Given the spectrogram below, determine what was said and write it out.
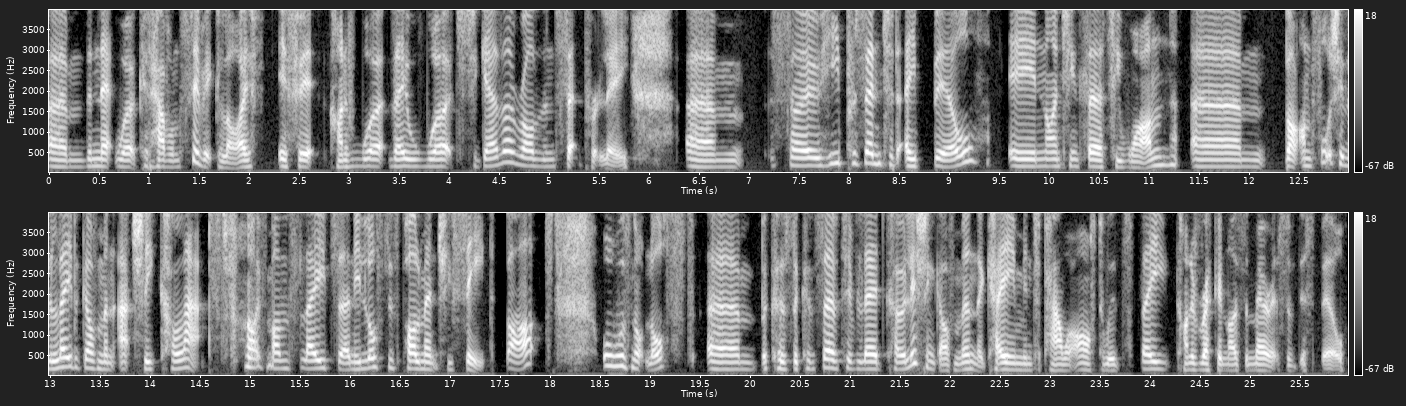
um, the network could have on civic life if it kind of worked. They worked together rather than separately. Um, so he presented a bill in 1931 um, but unfortunately, the Labour government actually collapsed five months later and he lost his parliamentary seat. But all was not lost um, because the Conservative led coalition government that came into power afterwards, they kind of recognised the merits of this bill.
